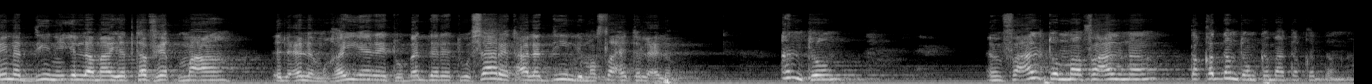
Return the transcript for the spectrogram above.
من الدين إلا ما يتفق مع العلم. غيرت وبدلت وسارت على الدين لمصلحة العلم. أنتم إن فعلتم ما فعلنا تقدمتم كما تقدمنا.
